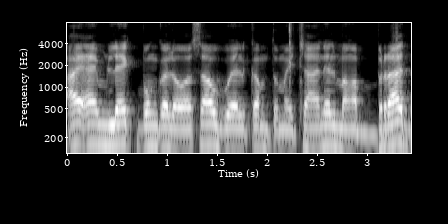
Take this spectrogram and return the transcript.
Hi, I'm Lek Bongalosa. Welcome to my channel mga brad.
